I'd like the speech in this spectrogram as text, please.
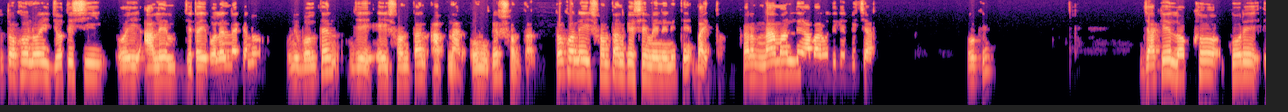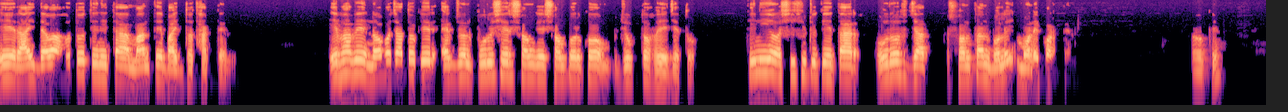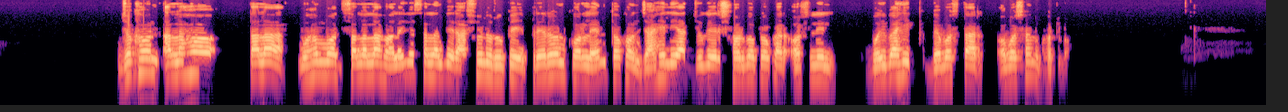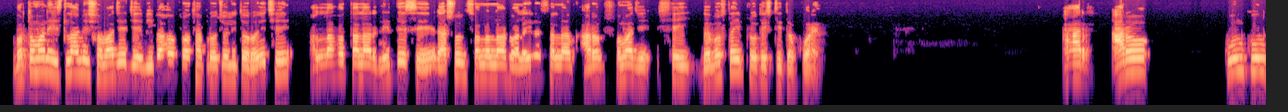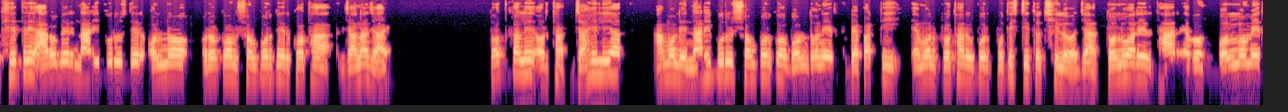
তো তখন ওই জ্যোতিষী, ওই আলেম যেটাই বলেন না কেন, উনি বলতেন যে, এই সন্তান আপনার, অমুকের সন্তান। তখন এই সন্তানকে সে মেনে নিতে বাধ্য, কারণ না মানলে আবার ওদিকে বিচার। ওকে? যাকে লক্ষ্য করে এ রায় দেওয়া হতো, তিনি তা মানতে বাধ্য থাকতেন। এভাবে নবজাতকের একজন পুরুষের সঙ্গে সম্পর্ক যুক্ত হয়ে যেত। তিনিও শিশুটিকে তার ঔরসজাত সন্তান বলে মনে করতেন। ওকে যখন আল্লাহ তালা মুহাম্মদ সাল্লাহ আলাইসাল্লামকে রাসূল রূপে প্রেরণ করলেন, তখন জাহেলিয়াত যুগের সর্বপ্রকার অশ্লীল বৈবাহিক ব্যবস্থার অবসান ঘটল। বর্তমানে ইসলামী সমাজে যে বিবাহ প্রথা প্রচলিত রয়েছে আল্লাহ তালার নির্দেশে রাসূল সাল্লাহ আলাইসাল্লাম আরব সমাজে সেই ব্যবস্থাই প্রতিষ্ঠিত করেন। আর আরও কোন কোন ক্ষেত্রে আরবের নারী পুরুষদের অন্য রকম সম্পর্কের কথা জানা যায়? তৎকালে অর্থাৎ জাহেলিয়াত আমলে নারী পুরুষ সম্পর্ক বন্ধনের ব্যাপারটি এমন প্রথার উপর প্রতিষ্ঠিত ছিল যা তলোয়ারের ধার এবং বল্লমের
